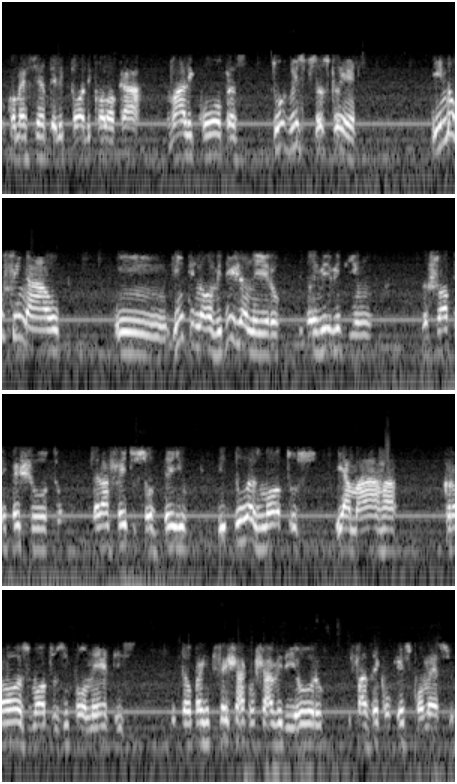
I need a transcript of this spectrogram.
O comerciante ele pode colocar vale compras, tudo isso para os seus clientes. E no final, em 29 de janeiro de 2021, no Shopping Peixoto, será feito o sorteio de duas motos Yamaha Cross, motos imponentes. Então, para a gente fechar com chave de ouro, fazer com que esse comércio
